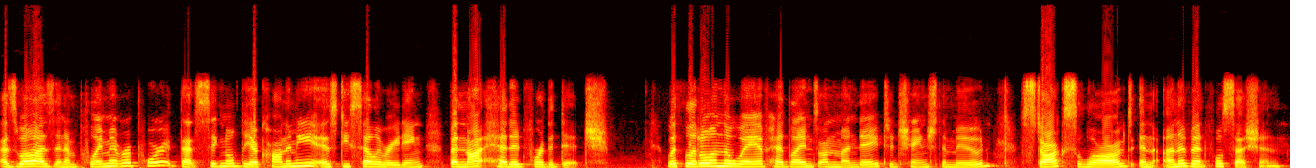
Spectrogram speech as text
as well as an employment report that signaled the economy is decelerating but not headed for the ditch. With little in the way of headlines on Monday to change the mood, stocks logged an uneventful session.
